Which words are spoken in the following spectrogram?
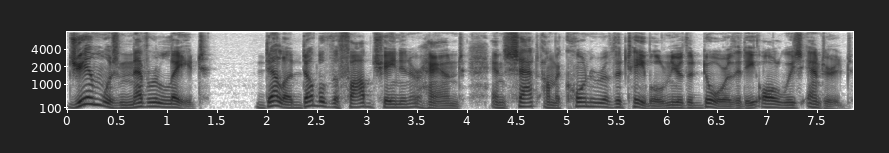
Jim was never late. Della doubled the fob chain in her hand and sat on the corner of the table near the door that he always entered.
